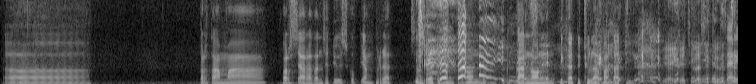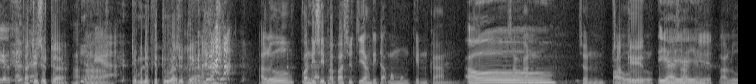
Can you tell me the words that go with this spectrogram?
eh pertama persyaratan jadi uskup yang berat sesuai dengan kanon kanon 378 tadi. Ya itu jelas itu. Seriusan. Tadi sudah. Ah, ah. Iya. Di menit kedua sudah. Lalu kondisi Bapak Suci yang tidak memungkinkan. Oh. Misalkan John Paul Sakit. Iya, iya, iya. sakit, lalu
